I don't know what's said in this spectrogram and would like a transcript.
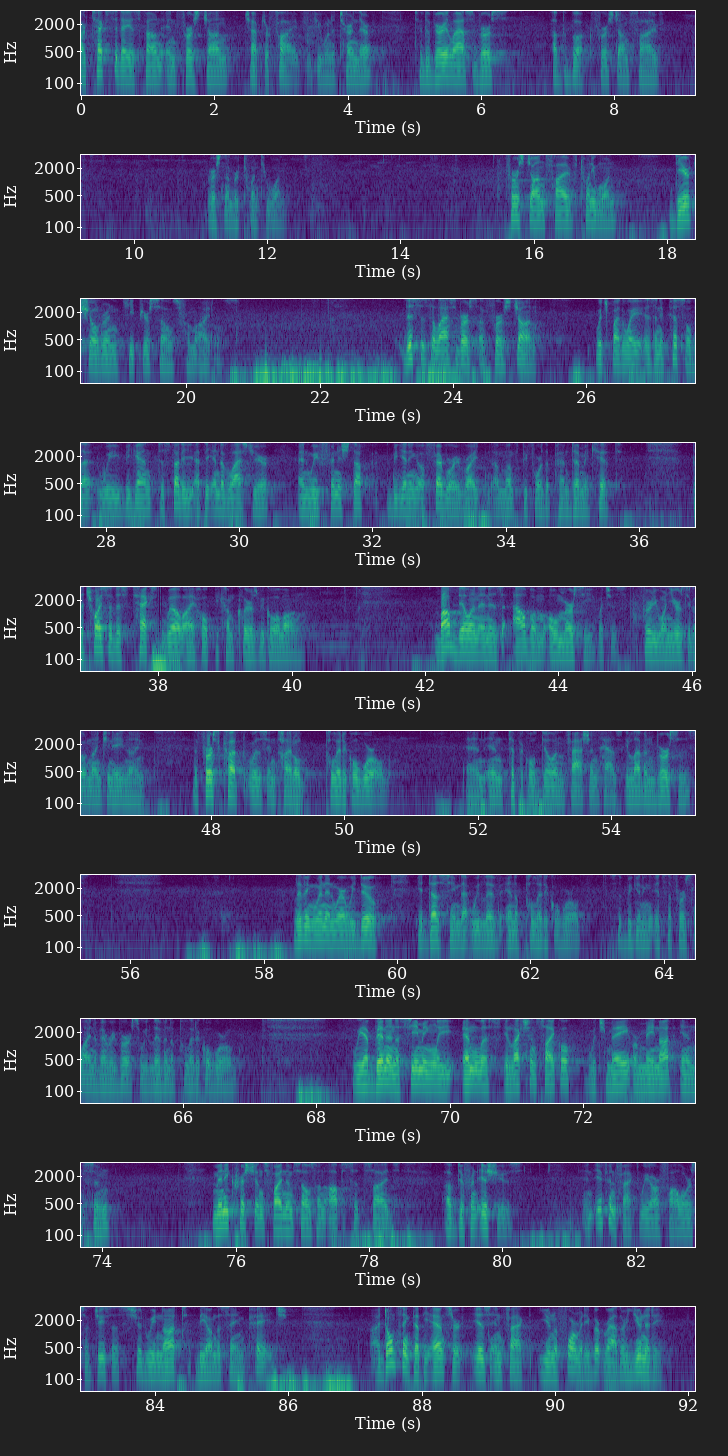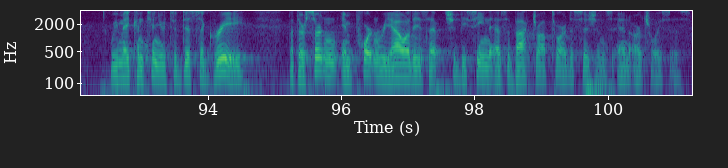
Our text today is found in 1 John chapter 5, if you want to turn there, to the very last verse of the book, 1 John 5, verse number 21. 1 John 5 21. Dear children, keep yourselves from idols. This is the last verse of 1 John, which, by the way, is an epistle that we began to study at the end of last year, and we finished up at the beginning of February, right a month before the pandemic hit. The choice of this text will, I hope, become clear as we go along. Bob Dylan and his album Oh Mercy, which is 31 years ago, 1989, the first cut was entitled Political World, and in typical Dylan fashion has 11 verses. Living when and where we do, it does seem that we live in a political world. It's the beginning, it's the first line of every verse. We live in a political world. We have been in a seemingly endless election cycle, which may or may not end soon. Many Christians find themselves on opposite sides of different issues. And if, in fact, we are followers of Jesus, should we not be on the same page? I don't think that the answer is, in fact, uniformity, but rather unity. We may continue to disagree but there are certain important realities that should be seen as the backdrop to our decisions and our choices.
